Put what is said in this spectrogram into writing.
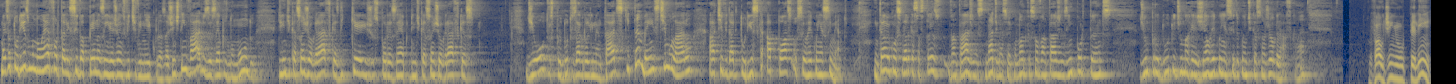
Mas o turismo não é fortalecido apenas em regiões vitivinícolas. A gente tem vários exemplos no mundo de indicações geográficas de queijos, por exemplo, de indicações geográficas de outros produtos agroalimentares que também estimularam a atividade turística após o seu reconhecimento. Então, eu considero que essas três vantagens na dimensão econômica são vantagens importantes de um produto e de uma região reconhecida com indicação geográfica. Né? Valdinho Pelim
